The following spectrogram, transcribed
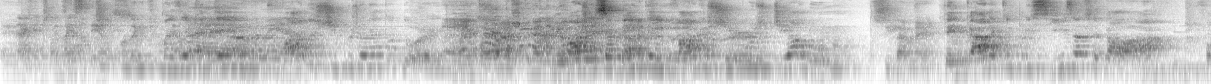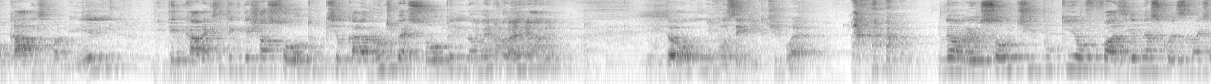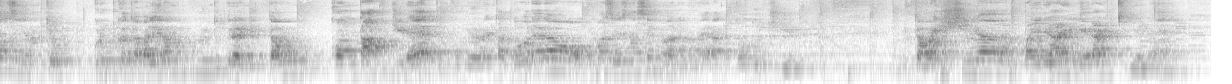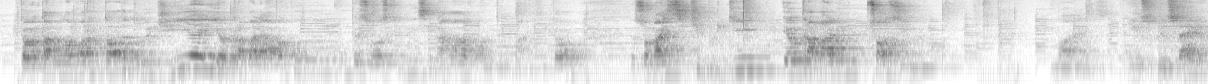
É, a gente tem mais tempo quando a gente Mas tem é que É, tem também vários tipos de orientador aí. É, então eu acho que é Eu acho que também tem vários orientador. tipos de aluno. Sim. Também. Tem cara que precisa, você tá lá, focado em cima dele, e tem cara que você tem que deixar solto, porque se o cara não tiver solto, ele não Ele vai não fazer vai nada. render. Então, E você, que tipo é? não, eu sou o tipo que eu fazia minhas coisas mais sozinho, porque o grupo que eu trabalhei era um grupo muito grande, então contato direto com o meu orientador era algumas vezes na semana, não era todo dia. Então a gente tinha uma hierar- hierarquia, né? Então eu estava no laboratório todo dia e eu trabalhava com, com pessoas que me ensinavam e tudo mais. Então eu sou mais esse tipo de que eu trabalho sozinho. Mas. E o, e o sério?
